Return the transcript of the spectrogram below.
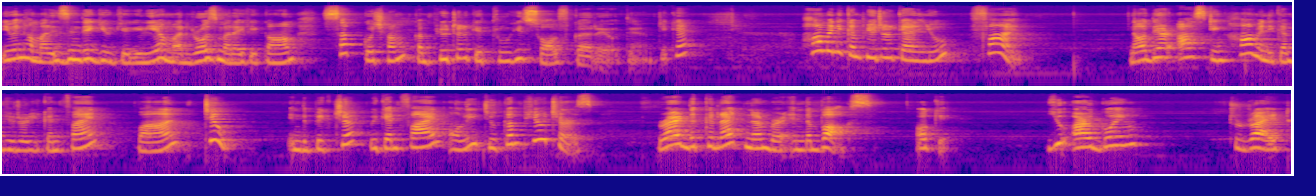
इवन हमारी ज़िंदगी के लिए, हमारे रोज़मर्रा के काम, सब कुछ हम कंप्यूटर के थ्रू ही सॉल्व कर रहे होते हैं, ठीक है? How many computer can you find नाउ दे आर आस्किंग हाउ मैनी कंप्यूटर यू कैन फाइंड वन टू In the picture, we can find only two computers. Write the correct number in the box. Okay. You are going to write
